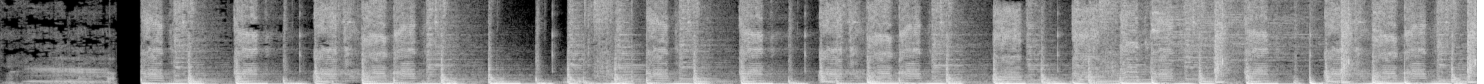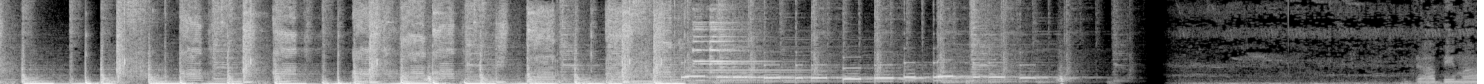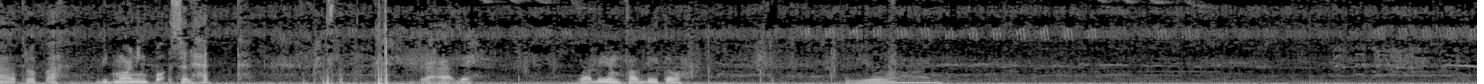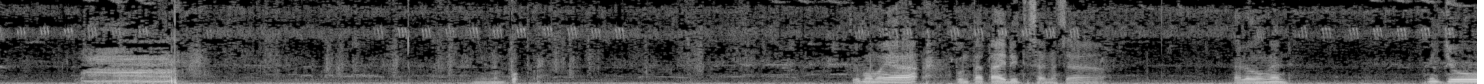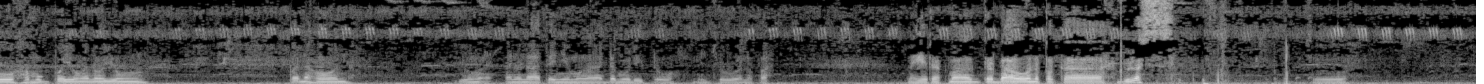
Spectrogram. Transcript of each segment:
So, Grabe mga tropa. Good morning po sa lahat. Grabe. Grabe yung fog dito. Yun. Yan lang po. So mamaya punta tayo dito sa ano sa Kalawungan medyo hamog pa yung ano yung panahon. Yung ano natin yung mga damo dito medyo ano pa. Mahirap magtrabaho napaka dulas. So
